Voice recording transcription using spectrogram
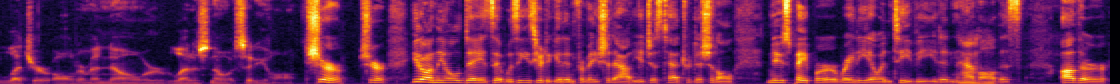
let your alderman know or let us know at City Hall. Sure, sure. You know, in the old days, it was easier to get information out. You just had traditional newspaper, radio, and TV. You didn't have all this other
